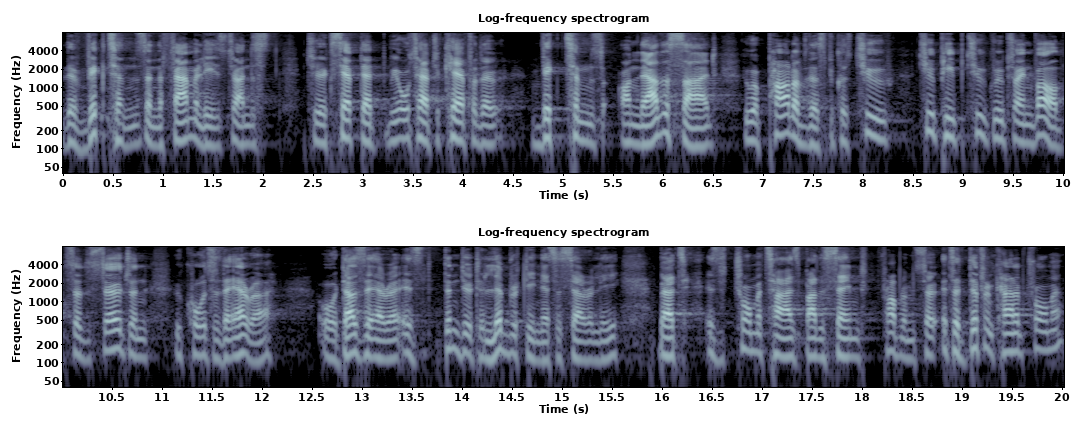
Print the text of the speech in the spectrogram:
the victims and the families to, to accept that we also have to care for the victims on the other side who are part of this because two, two, peop- two groups are involved. So the surgeon who causes the error or does the error is, didn't do it deliberately necessarily, but is traumatized by the same problem. So it's a different kind of trauma.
